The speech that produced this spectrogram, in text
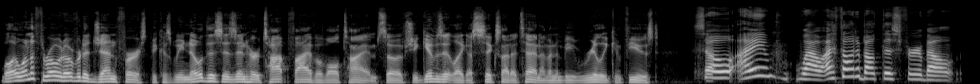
Well, I want to throw it over to Jen first because we know this is in her top five of all time. So if she gives it like a six out of ten, I'm going to be really confused. So I wow, I thought about this for about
